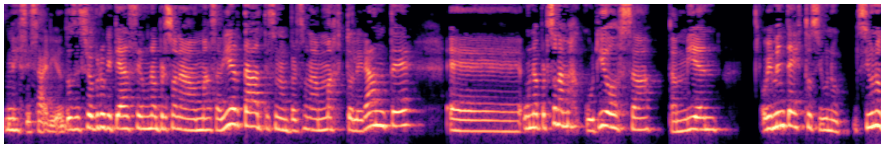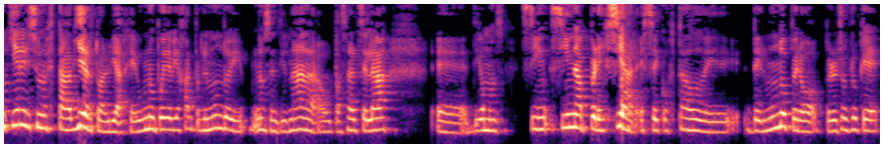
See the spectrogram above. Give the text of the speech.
necesario. Entonces yo creo que te hace una persona más abierta, te hace una persona más tolerante, eh, una persona más curiosa también. Obviamente esto si uno, si uno quiere y si uno está abierto al viaje, uno puede viajar por el mundo y no sentir nada o pasársela, eh, digamos, sin, sin, apreciar ese costado de, del mundo, pero, pero yo creo que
